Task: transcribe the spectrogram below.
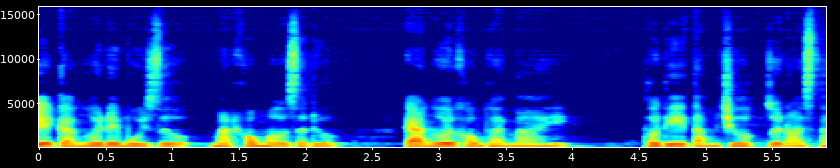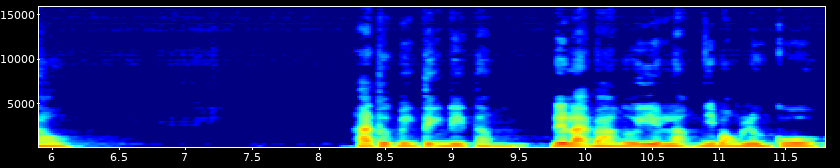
Hiện cả người đầy mùi rượu, mắt không mở ra được. Cả người không thoải mái. Thôi thì tắm trước rồi nói sau. Hạ thực bình tĩnh đi tắm, Để lại ba người yên lặng nhìn bóng lưng cô,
